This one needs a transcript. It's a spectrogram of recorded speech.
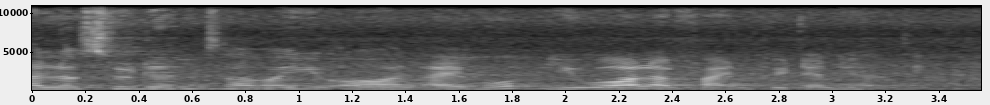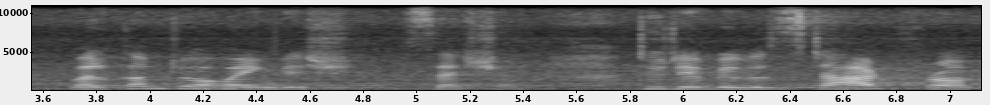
Hello students how are you all I hope you all are fine fit and healthy welcome to our English session today we will start from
